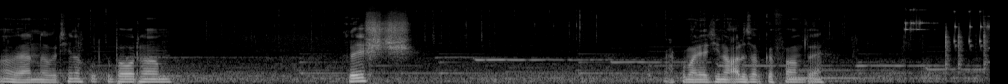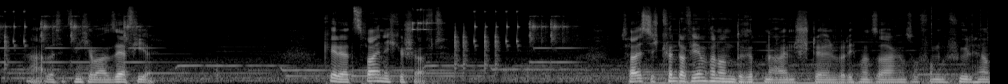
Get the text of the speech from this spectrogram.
Ah, der andere wird hier noch gut gebaut haben. Risch. Na, guck mal, der hat hier noch alles abgefarmt, ey. Ja, alles jetzt nicht, aber sehr viel. Okay, der hat zwei nicht geschafft. Das heißt, ich könnte auf jeden Fall noch einen dritten einstellen, würde ich mal sagen, so vom Gefühl her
